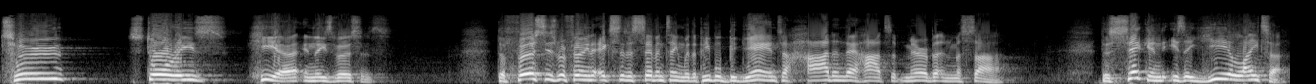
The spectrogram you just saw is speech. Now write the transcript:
Two stories here in these verses. The first is referring to Exodus 17, where the people began to harden their hearts at Meribah and Massah. The second is a year later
